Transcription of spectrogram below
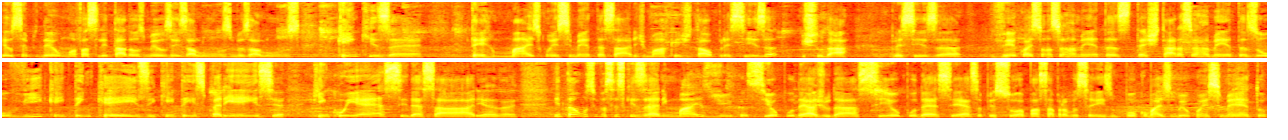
eu sempre dei uma facilitada aos meus ex-alunos, meus alunos, quem quiser ter mais conhecimento dessa área de marketing digital precisa estudar precisa ver quais são as ferramentas, testar as ferramentas, ouvir quem tem case, quem tem experiência, quem conhece dessa área. Né? Então, se vocês quiserem mais dicas, se eu puder ajudar, se eu puder ser essa pessoa, passar para vocês um pouco mais do meu conhecimento,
